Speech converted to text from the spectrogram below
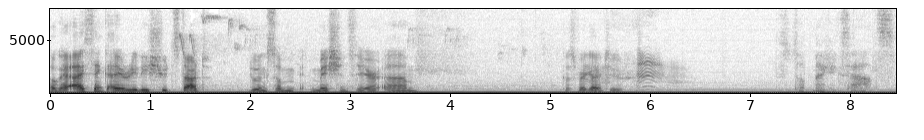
Okay, I think I really should start doing some missions here. Um, because we're going to... Stop making sounds.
